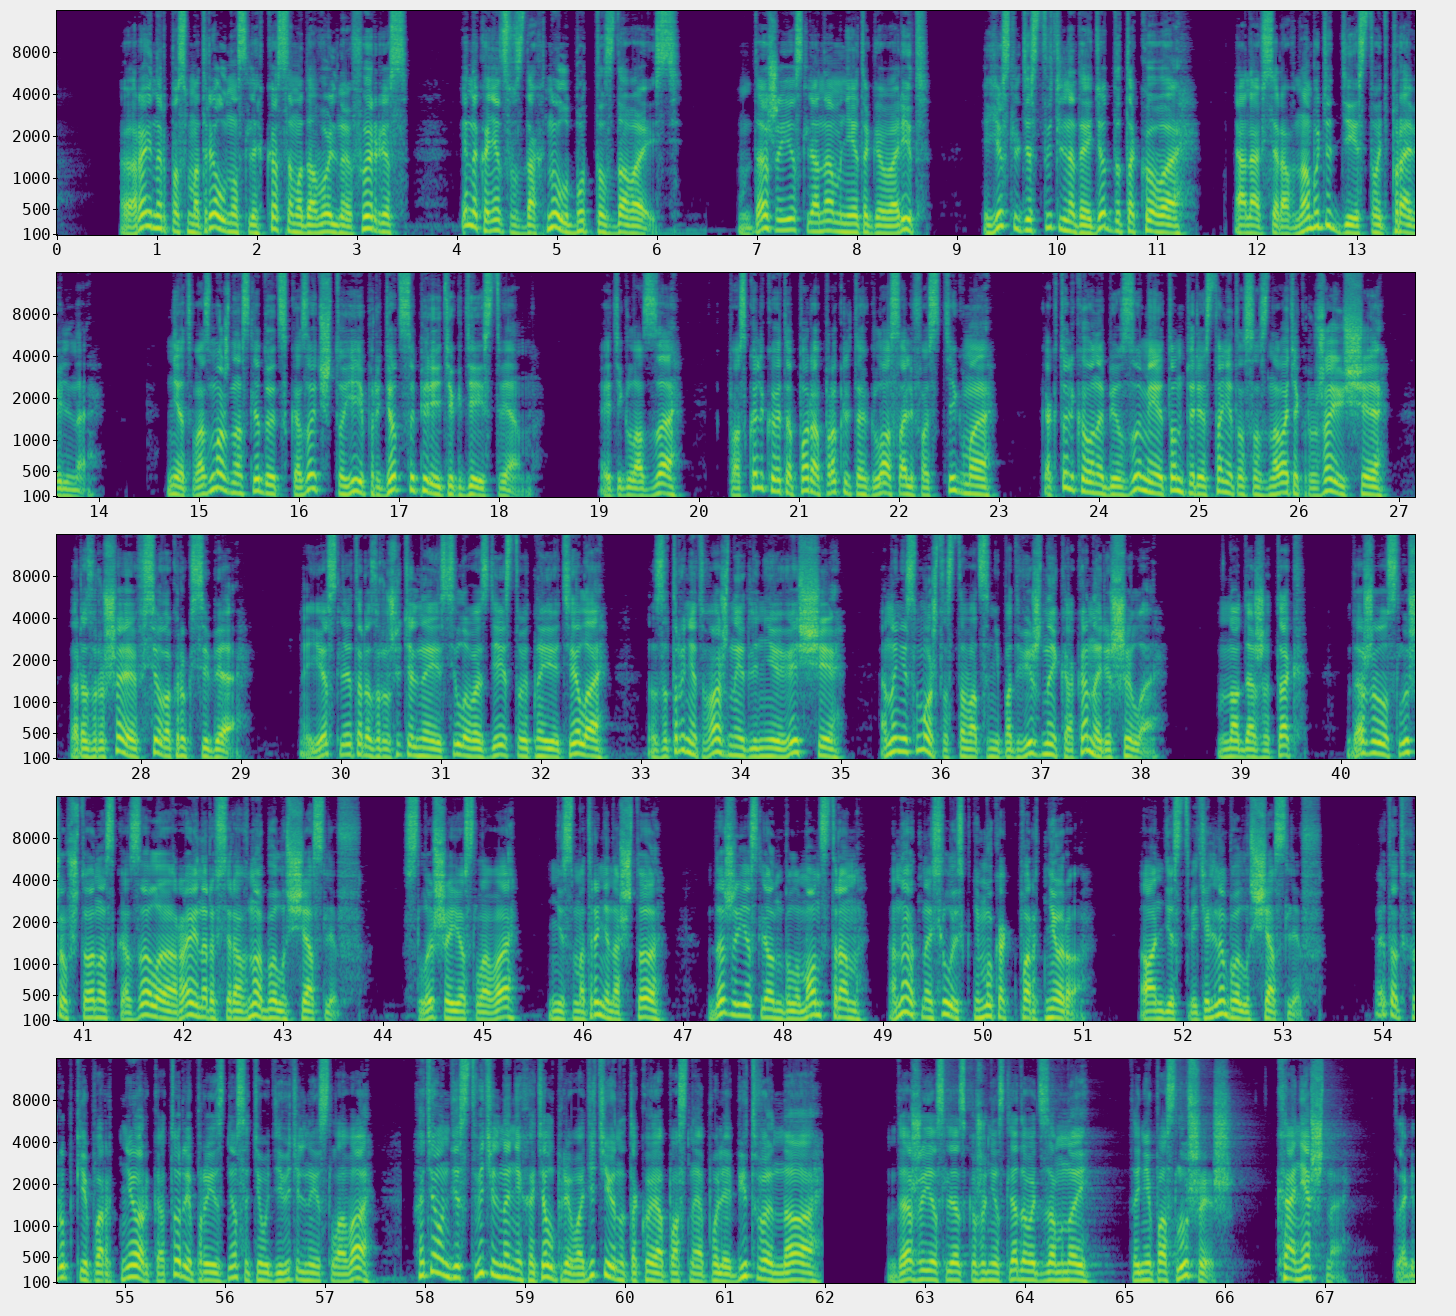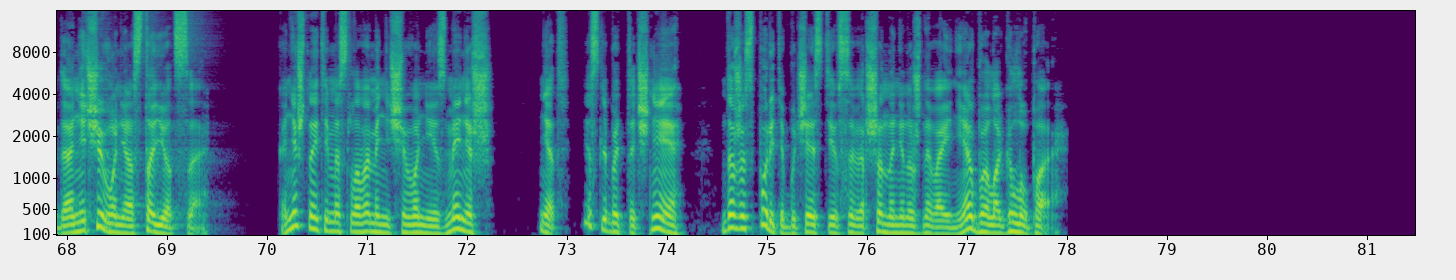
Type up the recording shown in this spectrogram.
Райнер посмотрел на слегка самодовольную Феррис и, наконец, вздохнул, будто сдаваясь. Даже если она мне это говорит, если действительно дойдет до такого, она все равно будет действовать правильно. Нет, возможно, следует сказать, что ей придется перейти к действиям. Эти глаза, поскольку это пара проклятых глаз Альфа-Стигма, как только он обезумеет, он перестанет осознавать окружающее, разрушая все вокруг себя. Если эта разрушительная сила воздействует на её тело, затронет важные для неё вещи, она не сможет оставаться неподвижной, как она решила. Но даже так, даже услышав, что она сказала, Райнер всё равно был счастлив. Слыша её слова, несмотря ни на что, даже если он был монстром, она относилась к нему как к партнёру. Он действительно был счастлив. Этот хрупкий партнёр, который произнес эти удивительные слова – Хотя он действительно не хотел приводить её на такое опасное поле битвы, но... Даже если я скажу не следовать за мной, ты не послушаешь? Конечно. Тогда ничего не остаётся. Конечно, этими словами ничего не изменишь. Нет, если быть точнее, даже спорить об участии в совершенно ненужной войне было глупо.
